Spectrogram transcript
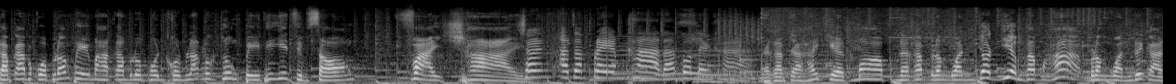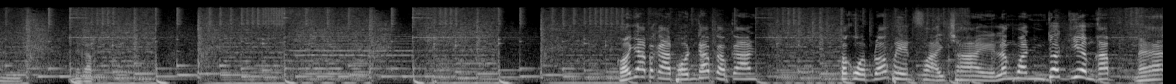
กับการประกวดร้องเพลงมหากรรมรวมพลคนรักลูกทุ่งปีที่ 22 ฝ่ายชายเชิญอาจารย์เปรมค่ะด้านบนเลยค่ะ นะครับจะให้เกียรติมอบนะครับรางวัลยอดเยี่ยมครับ5รางวัลด้วยกันนะครับขออนุญาตประกาศผลครับกับการประกวดร้องเพลงฝ่ายชาย รางวัลยอดเยี่ยมครับนะฮะ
